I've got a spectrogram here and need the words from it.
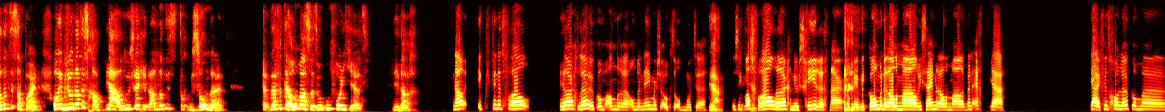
Oh, dat is apart. Of ik bedoel, dat is grap. Ja, of hoe zeg je dat? Dat is toch bijzonder. Uh, vertel, hoe was het? Hoe, hoe vond je het die dag? Nou, ik vind het vooral heel erg leuk om andere ondernemers ook te ontmoeten. Ja. Dus ik was vooral heel erg nieuwsgierig naar, oké, wie komen er allemaal? Wie zijn er allemaal? Ik ben echt, ja. Ja, ik vind het gewoon leuk om uh,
